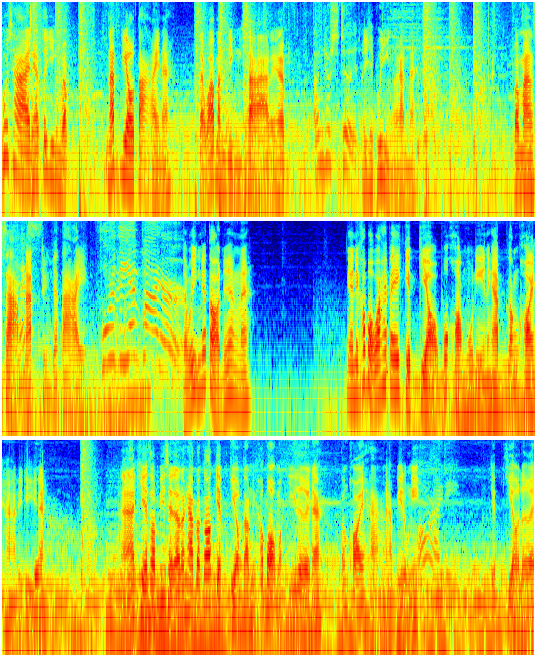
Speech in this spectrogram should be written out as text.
ผู้ชายนะครับจะยิงแบบนัดเดียวตายนะ แต่ว่ามันยิงช้านะครับ Understood. ไม่ใช่ผู้หญิงแล้วกันนะ ประมาณ 3 นัดถึงจะตาย For the Empire! แต่ว่ายิงได้ต่อเนื่องนะเนี่ยนี่เขาบอกว่าให้ไปเก็บเกี่ยวพวกของพวกนี้นะครับ ต้องคอยหาดีๆนะ อ่าเคลียร์ซอมบี้เสร็จแล้วนะครับ แล้วก็เก็บเกี่ยวตามที่เขาบอกเมื่อกี้เลยนะ ต้องคอยหานะครับมีตรงนี้ Alrighty. เก็บเกี่ยวเลย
